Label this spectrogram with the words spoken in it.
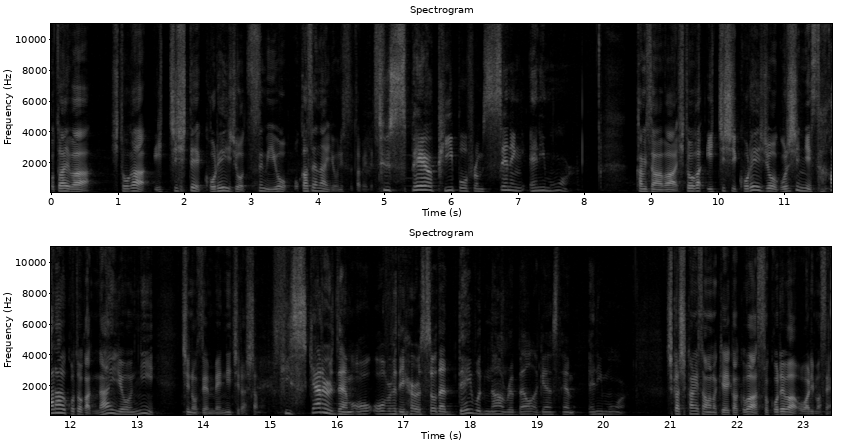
答えは人が一致してこれ以上罪を犯せないようにするためです。神様は人が一致しこれ以上ご自身に逆らうことがないように血の全面に散らしたのです。しかし神様の計画はそこでは終わりません。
